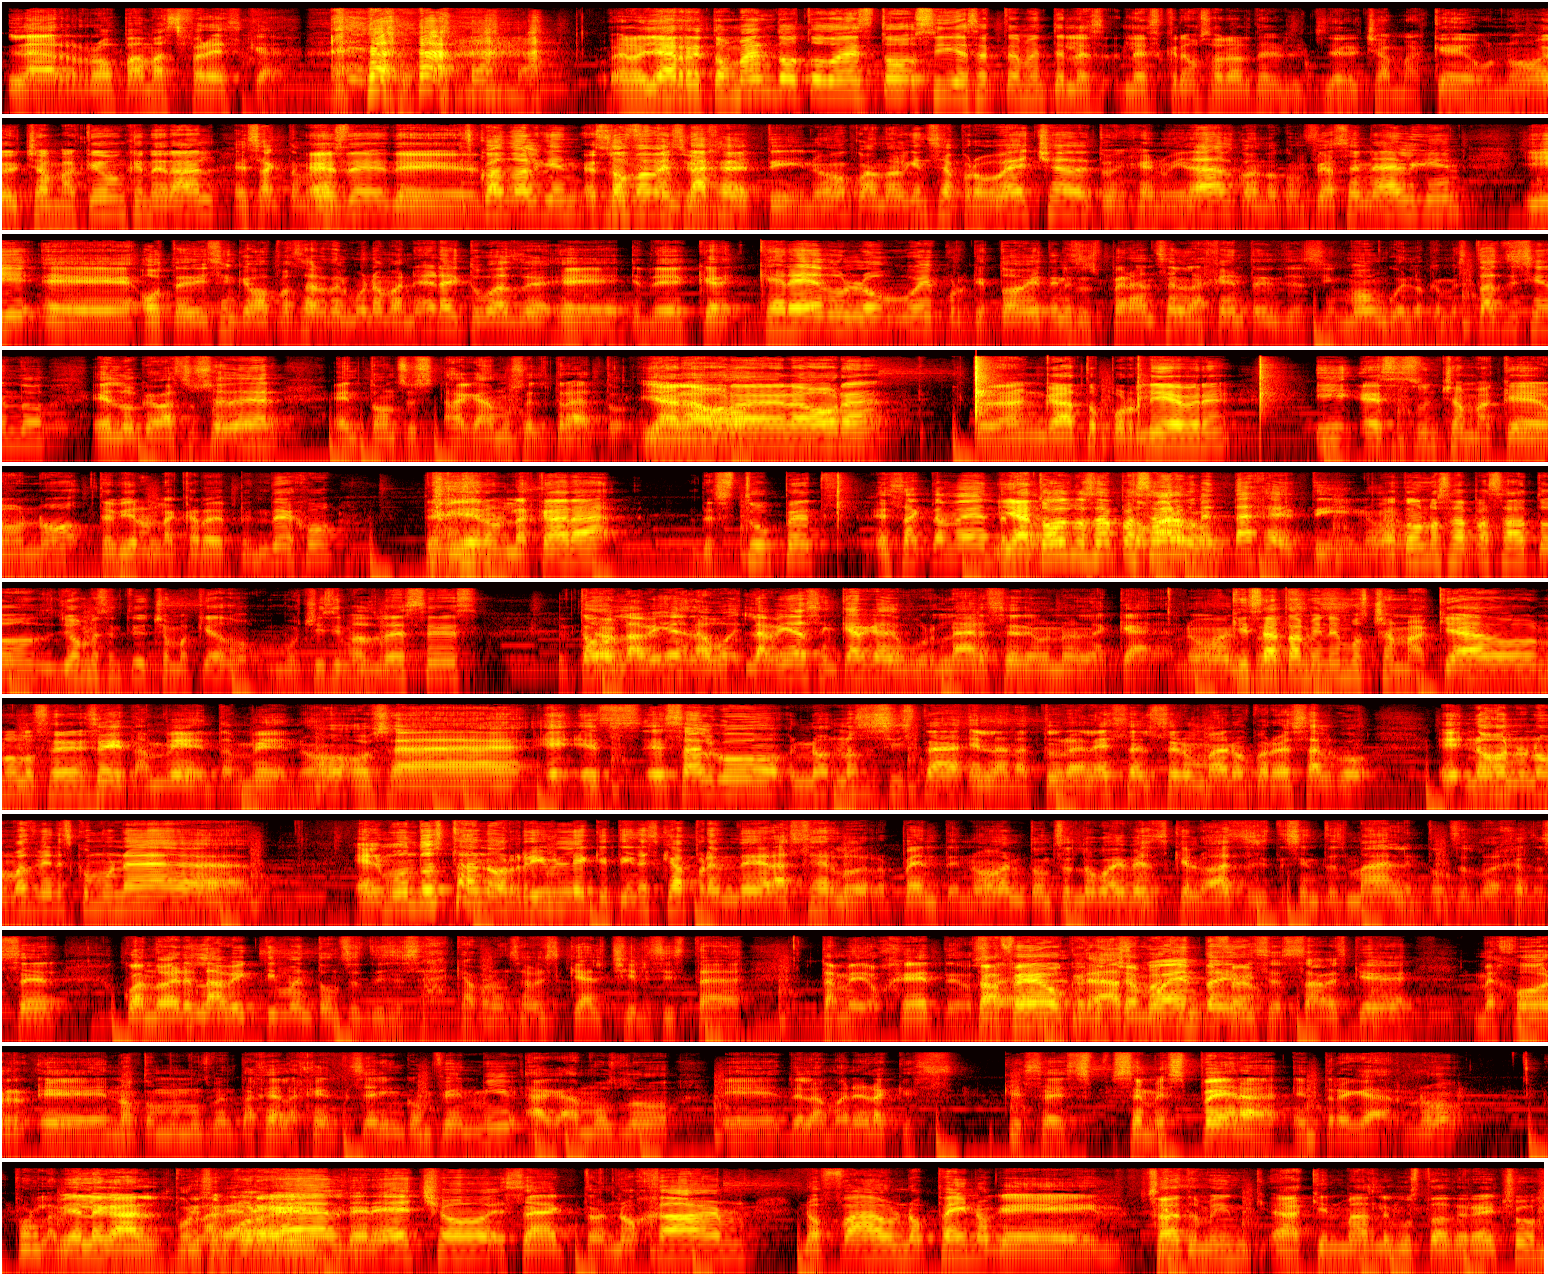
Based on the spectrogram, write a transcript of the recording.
la ropa más fresca. Bueno, ya retomando todo esto, sí, exactamente les, les queremos hablar del, del chamaqueo, ¿no? El chamaqueo en general Exactamente. es de... de- Es cuando alguien es toma ventaja de ti, ¿no? Cuando alguien se aprovecha de tu ingenuidad, cuando confías en alguien y eh, o te dicen que va a pasar de alguna manera y tú vas de, eh, de cre- crédulo, güey, porque todavía tienes esperanza en la gente y dices, Simón, güey, lo que me estás diciendo es lo que va a suceder, entonces hagamos el trato. Y a la hora de la hora te dan gato por liebre y ese es un chamaqueo, ¿no? Te vieron la cara de pendejo, te vieron la cara de stupid. Exactamente. Y a por- todos nos ha pasado. Tomaron ventaja de ti, ¿no? A todos nos ha pasado, todos- yo me he sentido chamaqueado muchísimas veces. Todos, la, vida, la, la vida se encarga de burlarse de uno en la cara, ¿no? Quizá también hemos chamaqueado, no lo sé. Sí, también, también, ¿no? O sea, e- es, es algo, no, no sé si está en la naturaleza del ser humano, pero es algo, eh, no, no, no, más bien es como una... El mundo es tan horrible que tienes que aprender a hacerlo de repente, ¿no? Entonces luego hay veces que lo haces y te sientes mal, entonces lo dejas de hacer. Cuando eres la víctima, entonces dices, ah, cabrón, ¿sabes qué? Al chile sí está, está medio ojete. O Está sea, feo que te te das cuenta y feo. dices, ¿sabes qué? Mejor eh, no tomemos ventaja de la gente. Si alguien confía en mí, hagámoslo eh, de la manera que, se, se me espera entregar, ¿no? Por la vía legal, Por la vía por legal, ahí. derecho, exacto. No harm, no foul, no pain, no gain. ¿Sabe también a quién más le gusta derecho?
